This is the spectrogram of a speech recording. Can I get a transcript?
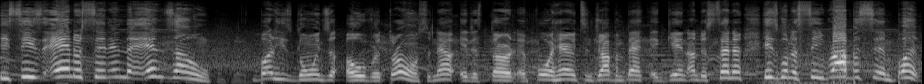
He sees Anderson in the end zone but he's going to overthrow him. So now it is third and four. Harrington dropping back again under center. He's going to see Robinson, but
